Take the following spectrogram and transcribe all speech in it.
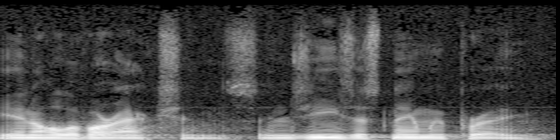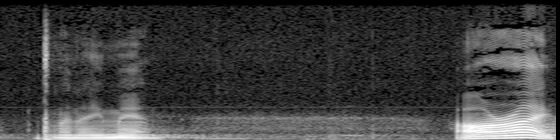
in all of our actions. In Jesus' name we pray, and amen. All right,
